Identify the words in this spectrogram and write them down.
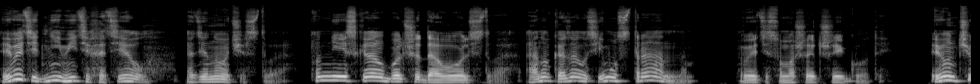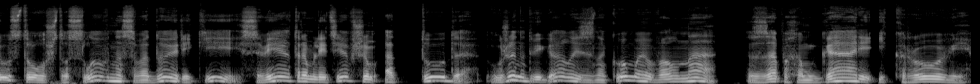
И в эти дни Митя хотел одиночества, он не искал больше довольства, оно казалось ему странным в эти сумасшедшие годы. И он чувствовал, что словно с водой реки, с ветром, летевшим оттуда, уже надвигалась знакомая волна с запахом гари и крови,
